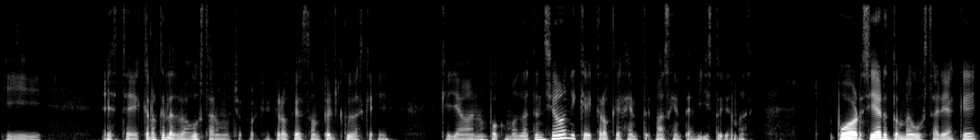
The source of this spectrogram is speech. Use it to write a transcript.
Y este, creo que les va a gustar mucho. Porque creo que son películas que, que llaman un poco más la atención. Y que creo que gente, más gente ha visto y demás. Por cierto, me gustaría que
